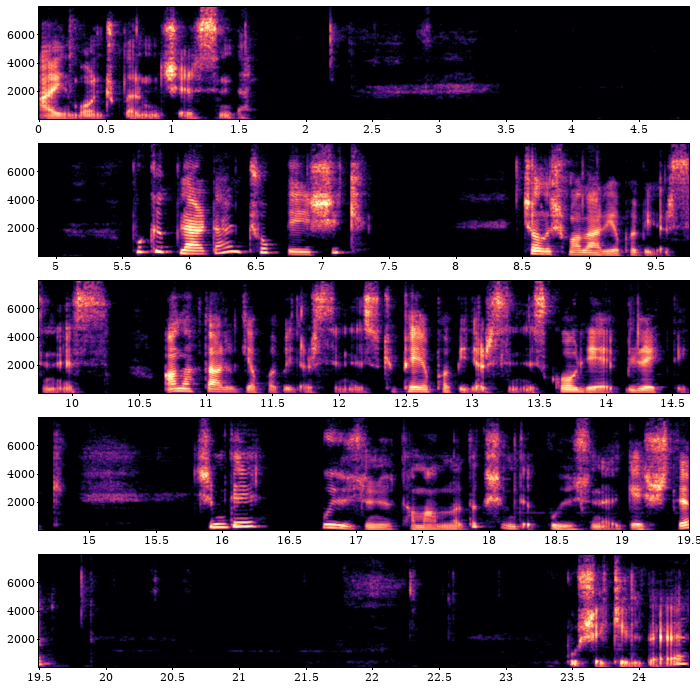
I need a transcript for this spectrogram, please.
Aynı boncukların içerisinde. Bu küplerden çok değişik çalışmalar yapabilirsiniz. Anahtarlık yapabilirsiniz, küpe yapabilirsiniz, kolye, bileklik. Şimdi bu yüzünü tamamladık. Şimdi bu yüzüne geçtim. Bu şekilde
